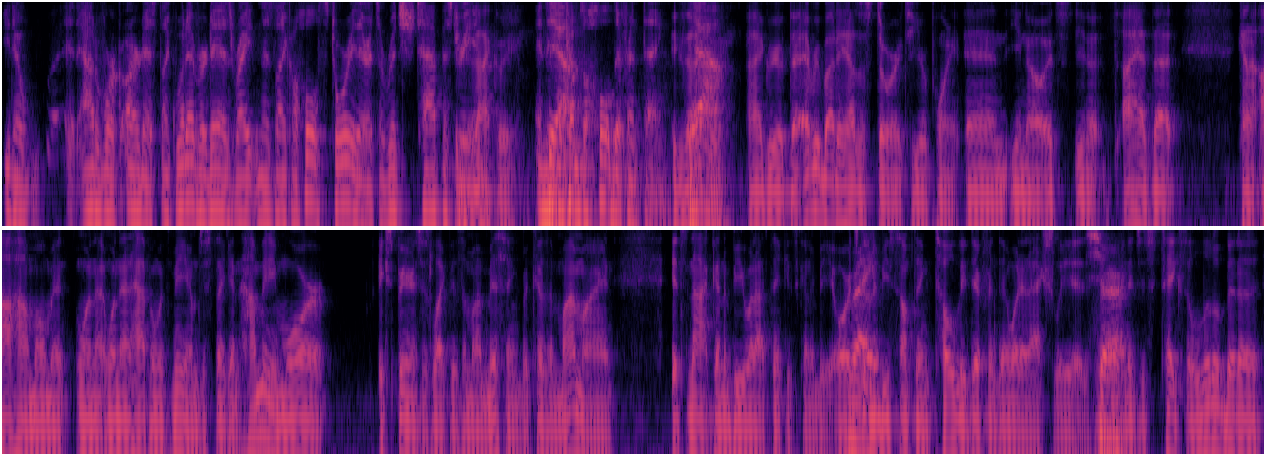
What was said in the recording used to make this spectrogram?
you know, an out of work artist, like whatever it is, right? And there's like a whole story there. It's a rich tapestry. Exactly. And, then Yeah. it becomes a whole different thing. Exactly. I agree with that. Everybody has a story to your point. And, you know, it's, you know, I had that kind of aha moment when that, when that happened with me. I'm just thinking, how many more experiences like this am I missing? Because in my mind, it's not going to be what I think it's going to be, or it's Right. going to be something totally different than what it actually is. you know? Sure. And it just takes a little bit of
